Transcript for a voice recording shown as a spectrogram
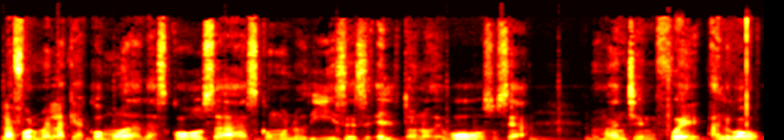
la forma en la que acomodas las cosas, como lo dices, el tono de voz, o sea, no manchen, fue algo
